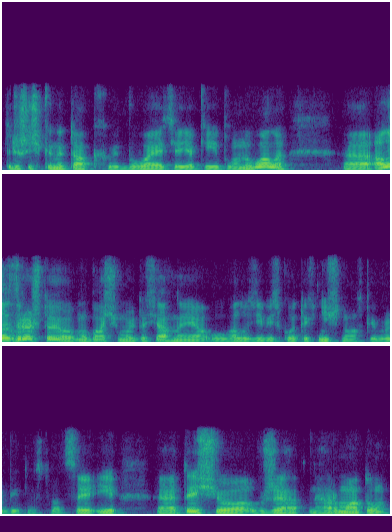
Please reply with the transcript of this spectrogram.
трішечки не так відбувається, як її планували. Е, Але, зрештою, ми бачимо і досягнення у галузі військово-технічного співробітництва. Це і е, те, що вже гармату,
